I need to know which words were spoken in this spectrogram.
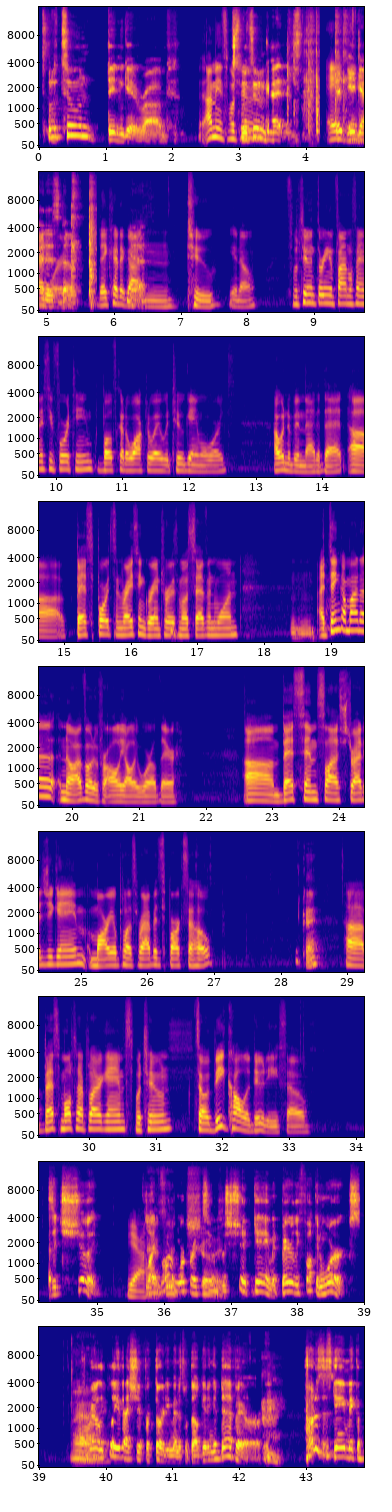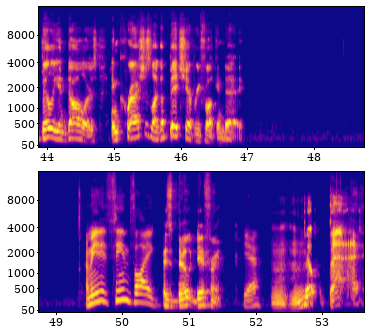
Splatoon didn't get robbed. I mean Splatoon, Splatoon got eight it, it got its Awards. stuff. They could have Yeah. gotten two, you know. Splatoon three and Final Fantasy fourteen both could have walked away with two game awards. I wouldn't have been mad at that. Uh, best sports and racing, Gran Turismo seven won. hmm I think I might have. No, I voted for OlliOlli World there. Um, best sim slash strategy game, Mario plus Rabbids Sparks of Hope. Okay. Uh, best multiplayer game, Splatoon. So it beat Call of Duty. So As it should. yeah, Like As Modern it Warfare 2 is a should. shit game. It barely fucking works. I barely play that shit for 30 minutes without getting a dev error. How does this game make a billion dollars and crashes like a bitch every fucking day? I mean it seems like It's built different. yeah, Mm-hmm. Built bad.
